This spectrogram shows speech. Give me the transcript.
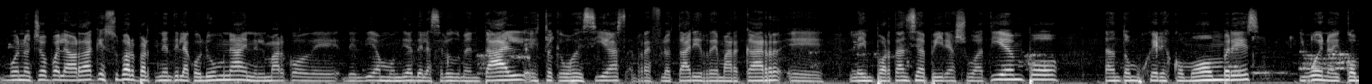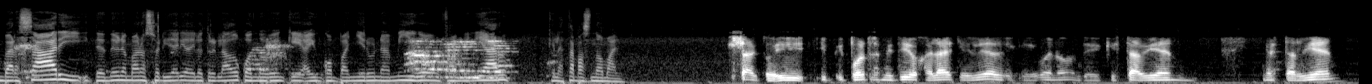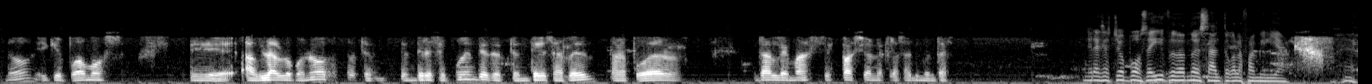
bueno, Chopo, la verdad que es súper pertinente la columna en el marco del Día Mundial de la Salud Mental. Esto que vos decías, reflotar y remarcar eh, la importancia de pedir ayuda a tiempo, tanto mujeres como hombres y bueno, y conversar y, tener una mano solidaria del otro lado cuando ven que hay un compañero, un amigo, un familiar que la está pasando mal. Exacto, y, y, poder transmitir ojalá esta idea de que, bueno, de que está bien no estar bien, ¿no? Y que podamos eh, hablarlo con otros, tender ese puente, tender esa red para poder darle más espacio a nuestra salud mental. Gracias, Chopo. Seguir disfrutando de salto con la familia.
